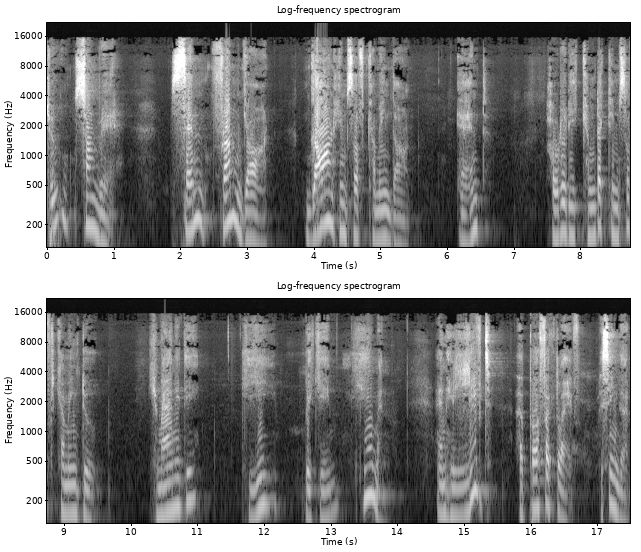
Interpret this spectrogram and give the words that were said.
to somewhere. Sent from God. God Himself coming down. And how did He conduct Himself coming to humanity? He became human. And He lived a perfect life. We're seeing that,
